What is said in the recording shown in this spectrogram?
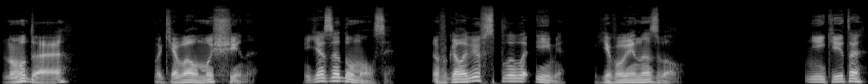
«Ну да», — покивал мужчина. Я задумался. В голове всплыло имя. Его и назвал. «Никита?»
